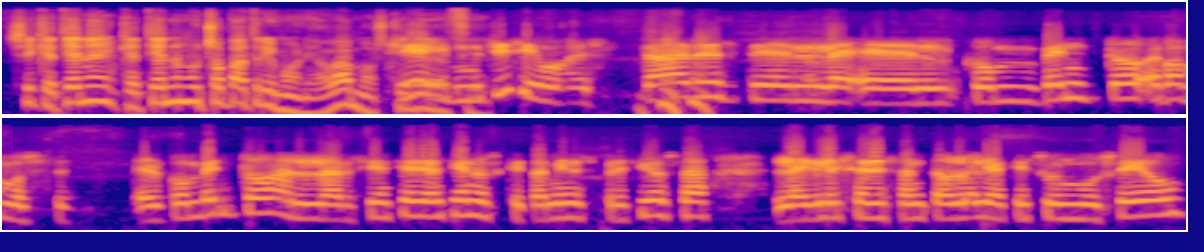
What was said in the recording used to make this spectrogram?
sí, que tienen que tienen mucho patrimonio, vamos. Sí, muchísimo. Está desde el, convento, vamos, el convento, la residencia de ancianos, que también es preciosa, la iglesia de Santa Eulalia, que es un museo,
